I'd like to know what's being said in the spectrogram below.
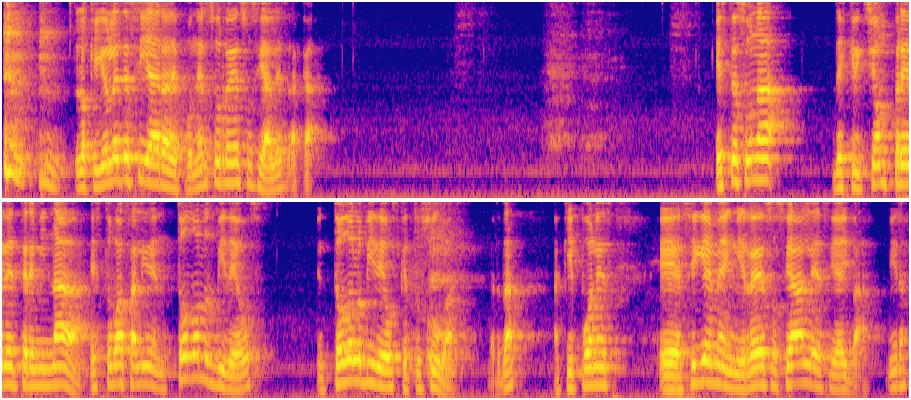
Lo que yo les decía era de poner sus redes sociales acá. Esto es una descripción predeterminada. Esto va a salir en todos los videos en todos los videos que tú subas, ¿verdad? Aquí pones, eh, sígueme en mis redes sociales y ahí va. Mira,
